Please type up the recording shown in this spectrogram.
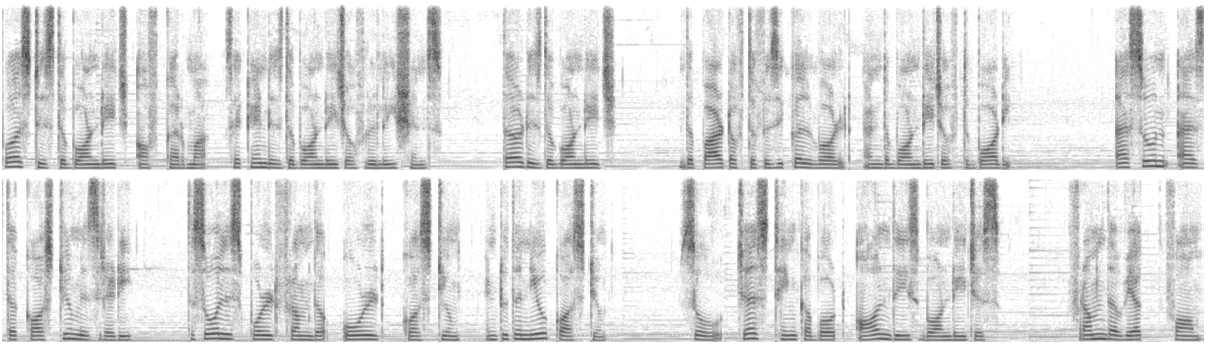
First is the bondage of karma, second is the bondage of relations, third is the bondage, the part of the physical world, and the bondage of the body. As soon as the costume is ready, the soul is pulled from the old costume into the new costume. So just think about all these bondages. From the Vyakt form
